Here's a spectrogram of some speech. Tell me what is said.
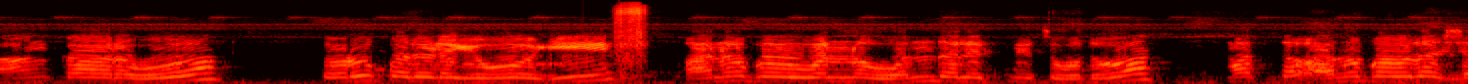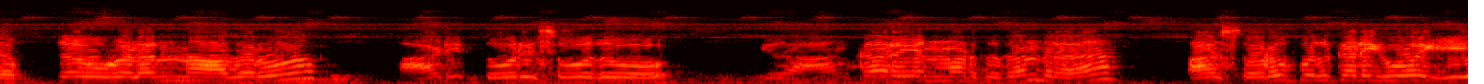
ಅಹಂಕಾರವು ಸ್ವರೂಪದೆಡೆಗೆ ಹೋಗಿ ಅನುಭವವನ್ನು ಹೊಂದಲೆತ್ನಿಸುವುದು ಮತ್ತು ಅನುಭವದ ಶಬ್ದಗಳನ್ನಾದರೂ ಆಡಿ ತೋರಿಸುವುದು. ಇದು ಅಹಂಕಾರ ಏನ್ ಮಾಡ್ತದಂದ್ರ ಆ ಸ್ವರೂಪದ ಕಡೆಗೆ ಹೋಗಿ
